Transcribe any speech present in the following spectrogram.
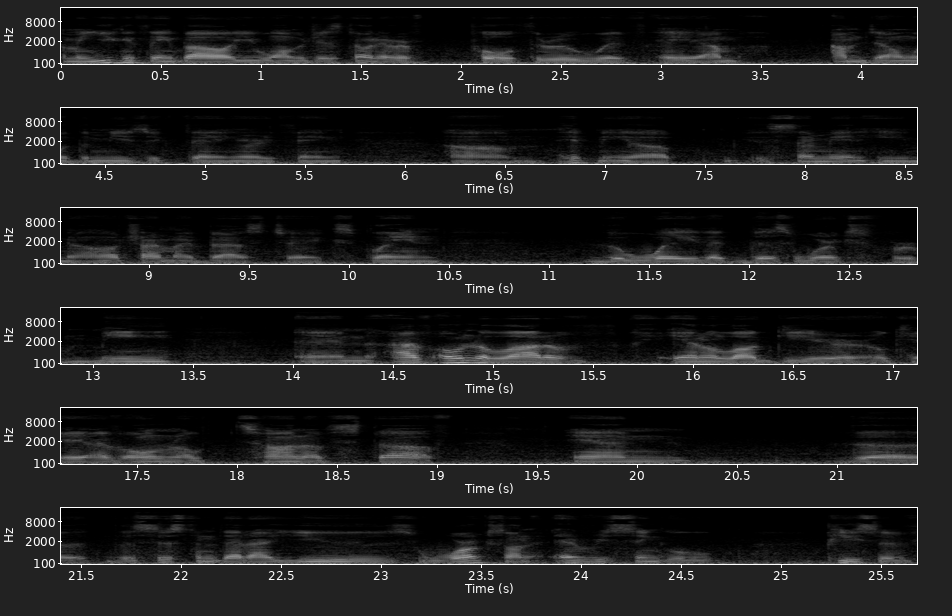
I mean, you can think about all you want, but just don't ever pull through with, hey, I'm I'm done with the music thing or anything. Um, hit me up, send me an email. I'll try my best to explain the way that this works for me. And I've owned a lot of analog gear, okay? I've owned a ton of stuff and the the system that I use works on every single piece of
